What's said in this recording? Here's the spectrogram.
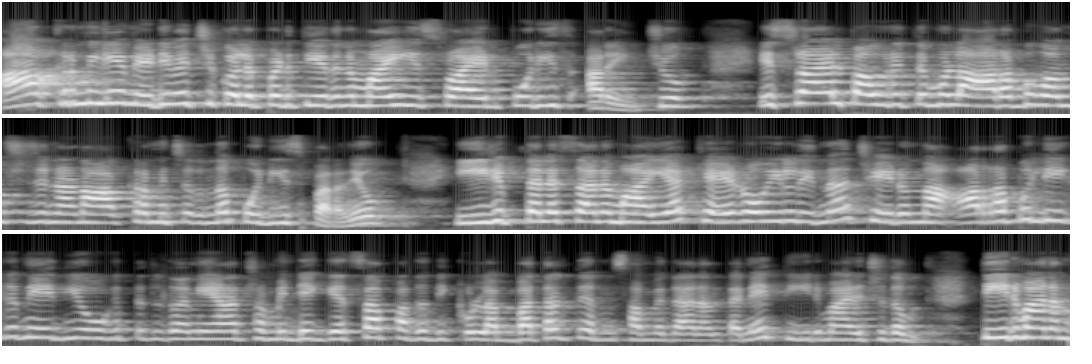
ആക്രമിയെ വെടിവെച്ച് കൊലപ്പെടുത്തിയതിനുമായി ഇസ്രായേൽ പോലീസ് അറിയിച്ചു. ഇസ്രായേൽ പൗരത്വമുള്ള അറബ് വംശജനാണ് ആക്രമിച്ചതെന്ന് പോലീസ് പറഞ്ഞു. ഈജിപ്ത് തലസ്ഥാനമായ കെയ്റോയിൽ നിന്ന് ചേരുന്ന അറബ് ലീഗ് നേതൃയോഗത്തിൽ തന്നെയാണ് ട്രംപിന്റെ ഗസ പദ്ധതിക്കുള്ള ബദൽ സംവിധാനം തന്നെ തീരുമാനിച്ചതും തീരുമാനം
